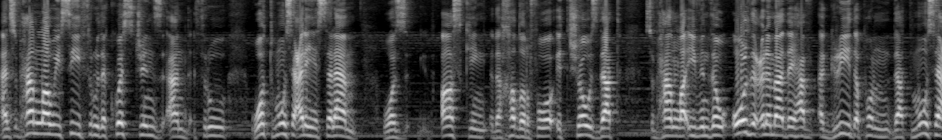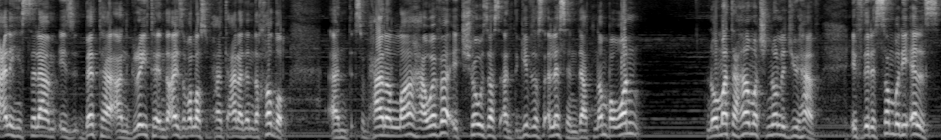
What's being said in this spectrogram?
And subhanAllah, we see through the questions and through what Musa alayhi salam was asking the Khadr for, it shows that subhanallah even though all the ulama they have agreed upon that Musa alayhi salam is better and greater in the eyes of Allah subhanahu wa ta'ala than the Khadr and subhanallah, however, it shows us and gives us a lesson that number one, no matter how much knowledge you have, if there is somebody else,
